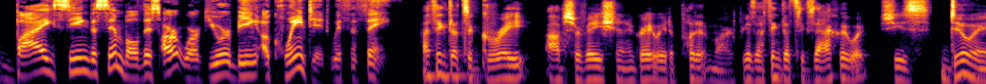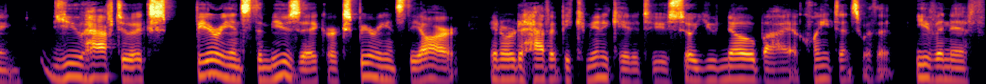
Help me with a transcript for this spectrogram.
by seeing the symbol, this artwork, you're being acquainted with the thing. I think that's a great observation, a great way to put it, Mark, because I think that's exactly what she's doing. You have to experience the music or experience the art in order to have it be communicated to you so you know by acquaintance with it, even if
